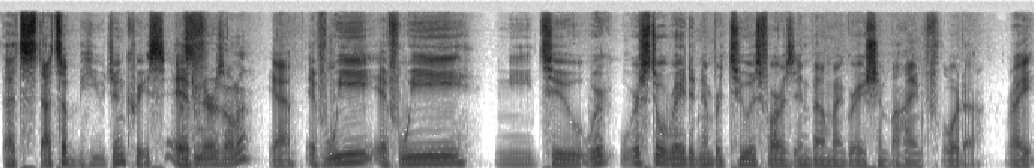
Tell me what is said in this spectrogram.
that's that's a huge increase. That's If in Arizona. yeah, if we if we need to, we're we're still rated number two as far as inbound migration behind Florida, right?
